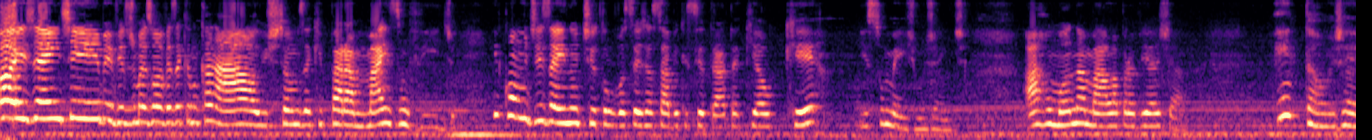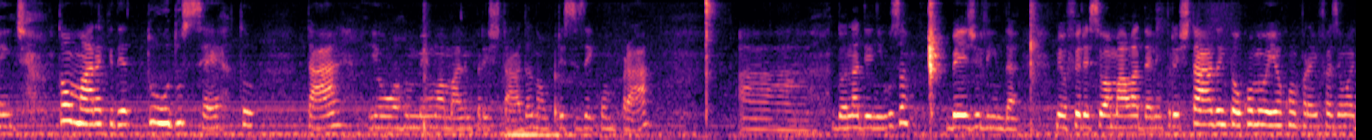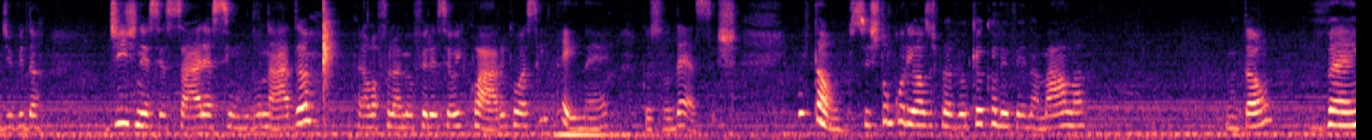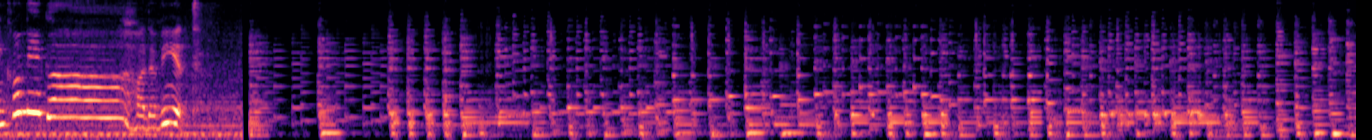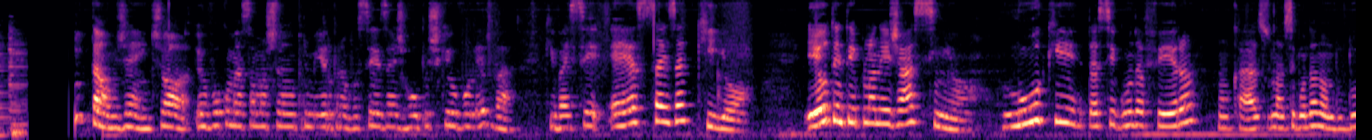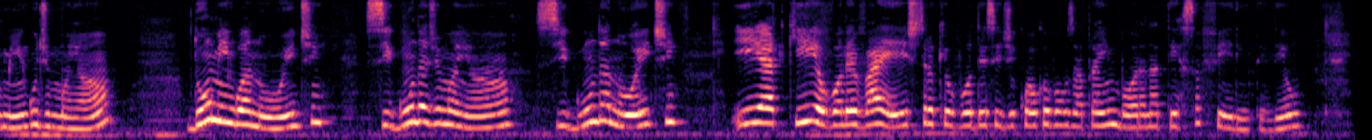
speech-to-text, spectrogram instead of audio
Oi gente, bem-vindos mais uma vez aqui no canal, estamos aqui para mais um vídeo. E como diz aí no título, você já sabe o que se trata, que é o que? Isso mesmo, gente. Arrumando a mala para viajar. Então, gente, tomara que dê tudo certo, tá? Eu arrumei uma mala emprestada, não precisei comprar. A dona Denilza, beijo linda, me ofereceu a mala dela emprestada. Então como eu ia comprar e fazer uma dívida desnecessária, assim, do nada. Ela foi lá me ofereceu e claro que eu aceitei, né? Porque eu sou dessas. Então, vocês estão curiosos para ver o que, que eu levei na mala? Então, vem comigo! Roda a vinheta! Então, gente, ó, eu vou começar mostrando primeiro pra vocês as roupas que eu vou levar. Que vai ser essas aqui, ó. Eu tentei planejar assim, ó. Look da segunda-feira, no caso, na segunda não, do domingo de manhã. Domingo à noite. Segunda de manhã. Segunda noite. E aqui eu vou levar extra que eu vou decidir qual que eu vou usar pra ir embora na terça-feira, entendeu?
